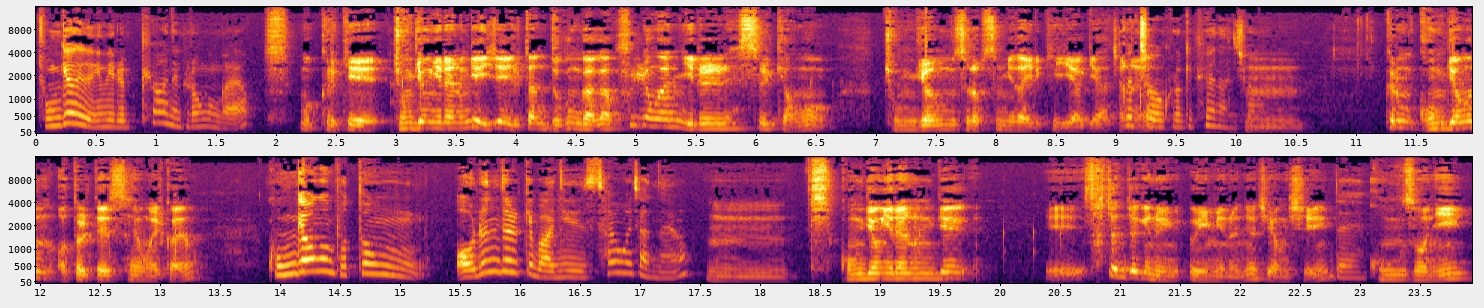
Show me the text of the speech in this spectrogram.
존경의 의미를 표하는 그런 건가요? 뭐 그렇게 존경이라는 게 이제 일단 누군가가 훌륭한 일을 했을 경우 존경스럽습니다 이렇게 이야기하잖아요. 그렇죠, 그렇게 표현하죠. 음, 그럼 공경은 어떨 때 사용할까요? 공경은 보통 어른들께 많이 사용하지 않나요? 음, 공경이라는 게이 사전적인 의- 의미는요, 지영 씨, 네. 공손히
